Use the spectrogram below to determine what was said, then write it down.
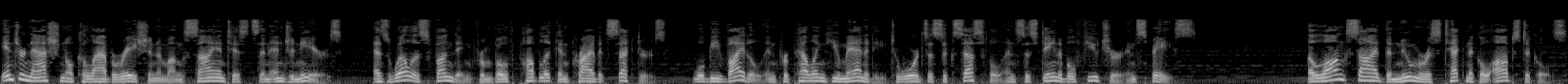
international collaboration among scientists and engineers, as well as funding from both public and private sectors, will be vital in propelling humanity towards a successful and sustainable future in space. Alongside the numerous technical obstacles,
